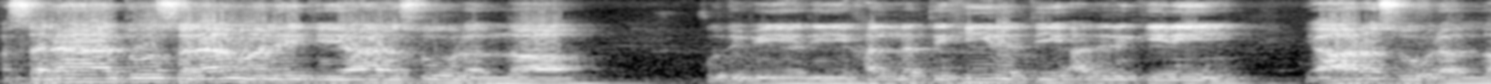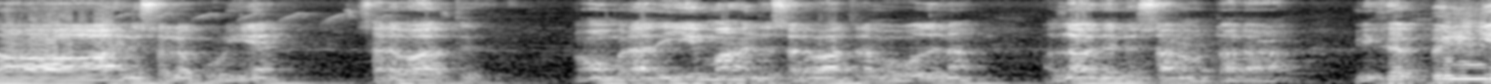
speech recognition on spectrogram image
الصلاة والسلام عليك يا رسول الله புதுவியதி ஹல்லத்து ஹீரத்தி அதிருக்கினி யார சூழல்லா என்று சொல்லக்கூடிய செலவாத்து நோம்பில் அதிகமாக இந்த செலவாத்தை நம்ம ஓதுனா அல்லாஹ் நிசானத்தாரா மிகப்பெரிய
